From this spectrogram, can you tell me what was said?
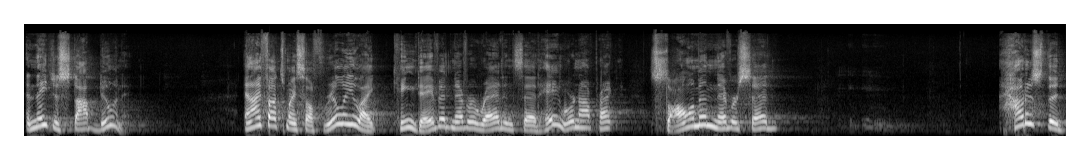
And they just stopped doing it. And I thought to myself, really? Like King David never read and said, hey, we're not practicing. Solomon never said. How does the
